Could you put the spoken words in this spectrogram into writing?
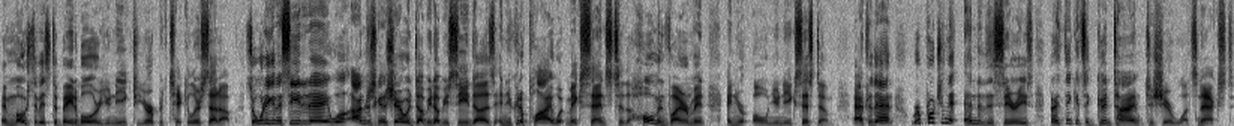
and most of it's debatable or unique to your particular setup. So what are you going to see today? Well, I'm just going to share what WWC does, and you can apply what makes sense to the home environment and your own unique system. After that, we're approaching the end of this series, and I think it's a good time to share what's next.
